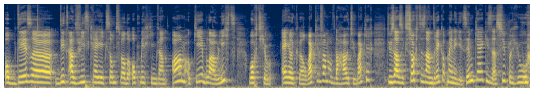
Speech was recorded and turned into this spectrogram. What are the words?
op deze, dit advies krijg ik soms wel de opmerking van... Oh, maar oké, blauw licht, word je eigenlijk wel wakker van of dat houdt je wakker. Dus als ik ochtends aan direct op mijn gsm kijk, is dat supergoed.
